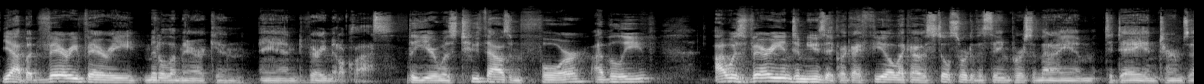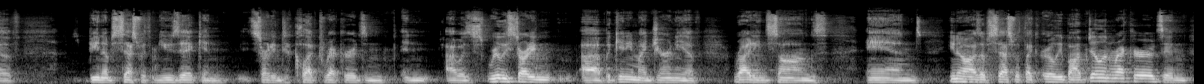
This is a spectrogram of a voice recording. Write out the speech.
yeah, but very, very middle American and very middle class. The year was 2004, I believe. I was very into music. Like, I feel like I was still sort of the same person that I am today in terms of being obsessed with music and starting to collect records. And, and I was really starting, uh, beginning my journey of writing songs. And, you know, I was obsessed with like early Bob Dylan records and,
